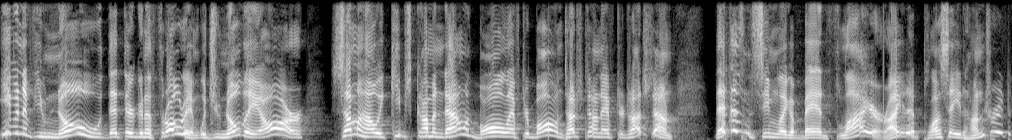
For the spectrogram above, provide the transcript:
even if you know that they're going to throw to him, which you know they are, somehow he keeps coming down with ball after ball and touchdown after touchdown. That doesn't seem like a bad flyer, right? At plus 800?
